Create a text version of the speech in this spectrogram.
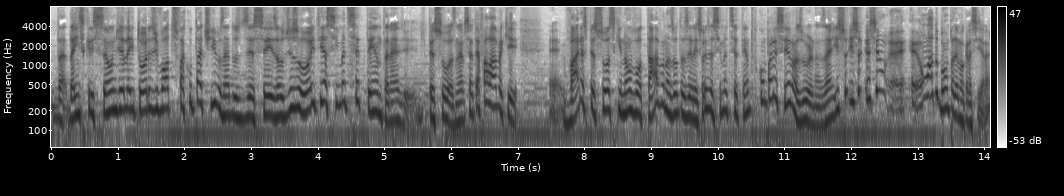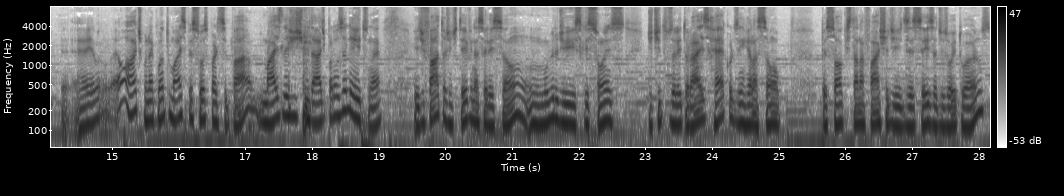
da, da inscrição de eleitores de votos facultativos, né? Dos 16 aos 18 e acima de 70, né? De, de pessoas, né? Você até falava que eh, várias pessoas que não votavam nas outras eleições acima de 70 compareceram às urnas, né? Isso, isso esse é, um, é- é um lado bom para a democracia, né? É, é ótimo, né? Quanto mais pessoas participar, mais legitimidade para os eleitos, né? E de fato a gente teve nessa eleição um número de inscrições de títulos eleitorais recordes em relação ao pessoal que está na faixa de 16 a 18 anos.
